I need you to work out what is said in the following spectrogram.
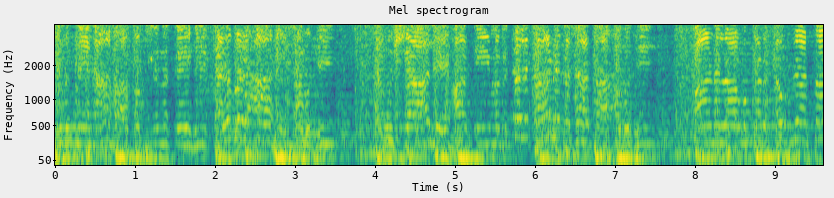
शिवसेना हा पक्ष नसे ही चळवळ आहे. अवधी धनुष्याले हाती मग चलताण कशाचा अवधी? बाण लाव कर्तव्याचा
